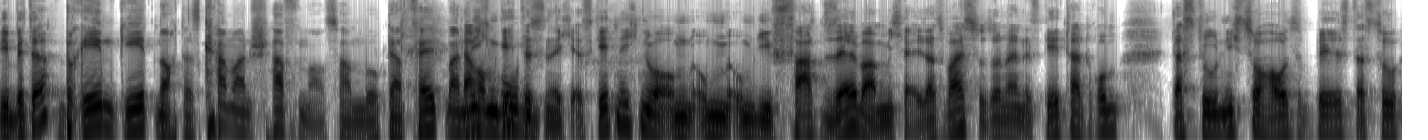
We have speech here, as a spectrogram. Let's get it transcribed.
Wie bitte? Bremen geht noch, das kann man schaffen aus Hamburg. Da fällt man Darum nicht geht es nicht. Es geht nicht nur um, um, um die Fahrt selber, Michael, das weißt du, sondern es geht darum, dass du nicht zu Hause bist, dass du,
